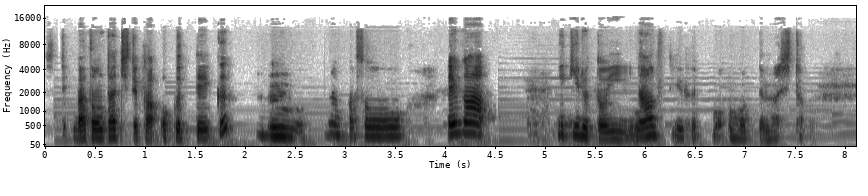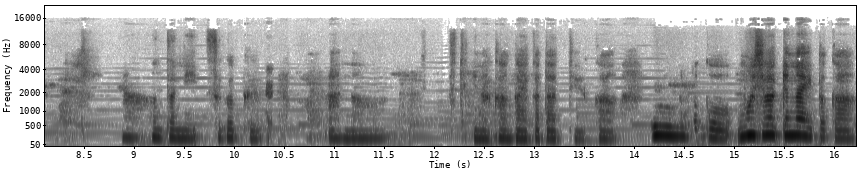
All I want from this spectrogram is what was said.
して、バトンタッチというか送っていく？うん。なんかそれができるといいなっていうふうにも思ってました。いや、本当にすごく、あの、な考え方っていうか、うん、こう申し訳ないとか、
